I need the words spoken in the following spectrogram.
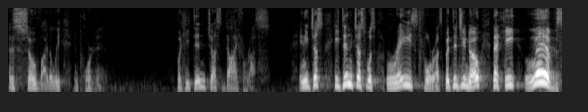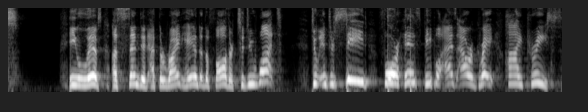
That is so vitally important. But He didn't just die for us. And he just he didn't just was raised for us, but did you know that he lives? He lives ascended at the right hand of the Father to do what? To intercede for his people as our great high priest.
